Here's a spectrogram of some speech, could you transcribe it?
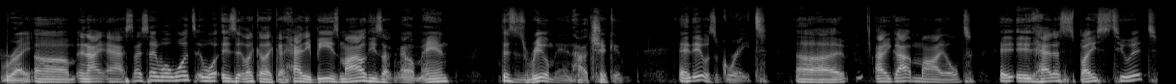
Right. Um, and I asked, I said, well, what's what is it like? A, like a Hattie B's mild? He's like, no, man, this is real man hot chicken, and it was great. Uh, I got mild. It, it had a spice to it,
